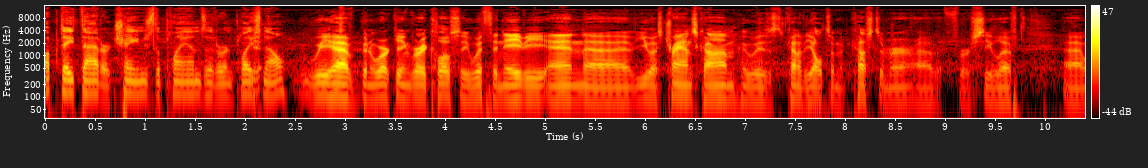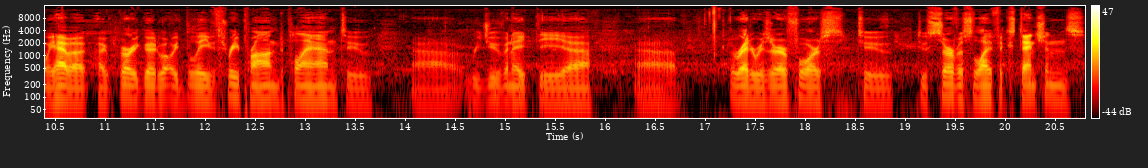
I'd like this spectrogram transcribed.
update that or change the plans that are in place now? We have been working very closely with the Navy and uh, U.S. Transcom, who is kind of the ultimate customer uh, for Sealift. Uh, we have a, a, very good, what we believe, three pronged plan to uh, rejuvenate the, uh, uh, the Ready Reserve Force, to do service life extensions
